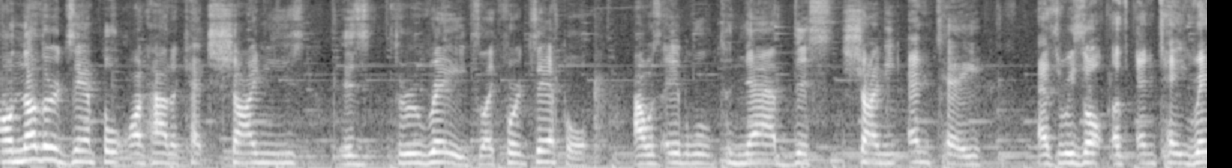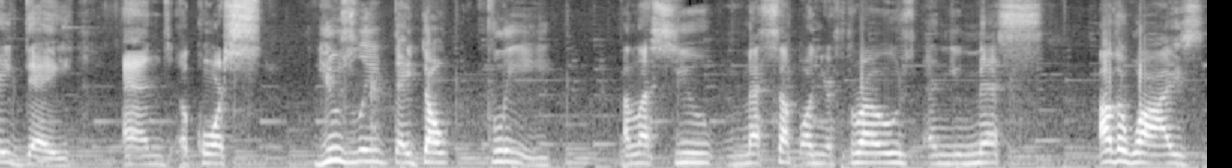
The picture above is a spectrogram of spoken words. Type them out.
Another example on how to catch shinies is through raids. Like for example, I was able to nab this shiny Entei as a result of Entei Raid Day. And of course, usually they don't flee unless you mess up on your throws and you miss. Otherwise,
